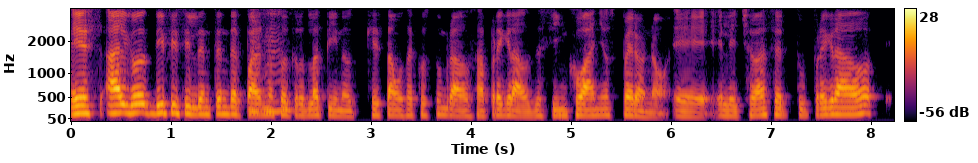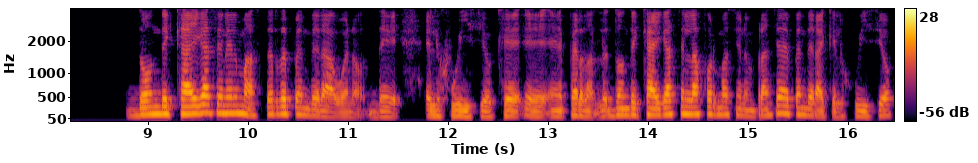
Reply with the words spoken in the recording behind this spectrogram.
es algo difícil de entender para nosotros latinos que estamos acostumbrados a pregrados de cinco años, pero no, eh, el hecho de hacer tu pregrado, donde caigas en el máster dependerá, bueno, de el juicio que, eh, eh, perdón, donde caigas en la formación en Francia dependerá que el juicio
